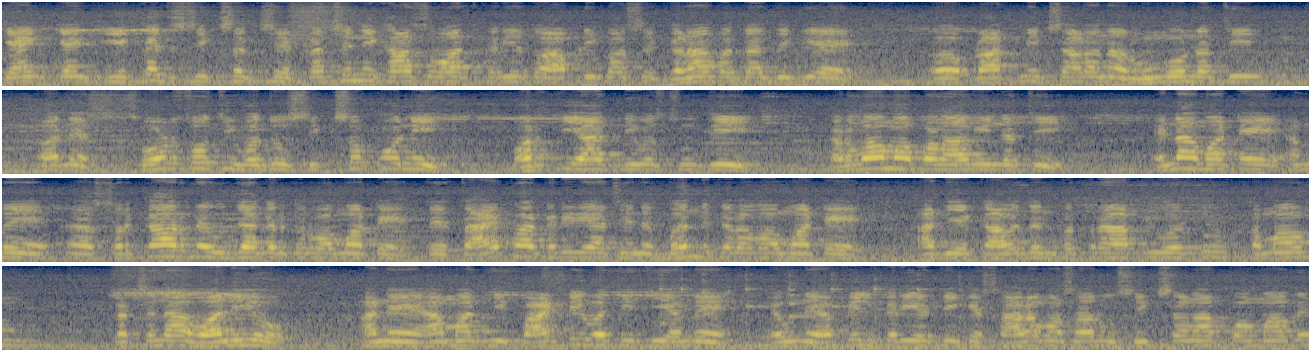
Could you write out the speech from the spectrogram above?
ક્યાંક ક્યાંક એક જ શિક્ષક છે. કચ્છની ખાસ વાત કરીએ તો આપણી પાસે ઘણા બધા જગ્યાએ પ્રાથમિક શાળાના રૂમો નથી અને સોળસોથી વધુ શિક્ષકોની ભરતી આજ દિવસ સુધી કરવામાં પણ આવી નથી. એના માટે અમે સરકારને ઉજાગર કરવા માટે તે તાયફા કરી રહ્યા છે અને બંધ કરાવવા માટે આજે એક આવેદનપત્ર આપ્યું હતું. તમામ કચ્છના વાલીઓ અને આમ આદમી પાર્ટી વતીથી અમે એમને અપીલ કરી હતી કે સારામાં સારું શિક્ષણ આપવામાં આવે.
